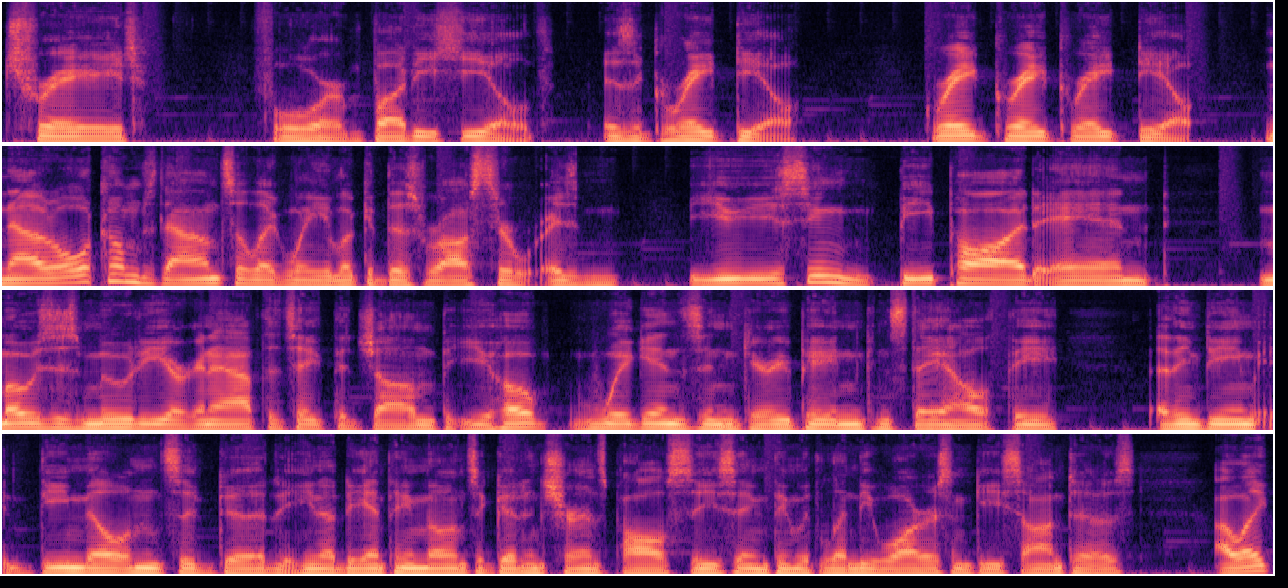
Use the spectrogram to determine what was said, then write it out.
trade for Buddy Hield is a great deal. Great, great, great deal. Now it all comes down to like when you look at this roster is you you seen B Pod and Moses Moody are going to have to take the jump. You hope Wiggins and Gary Payton can stay healthy. I think D, D Melton's a good, you know, De'Anthony Melton's a good insurance policy. Same thing with Lindy Waters and Gui Santos. I like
